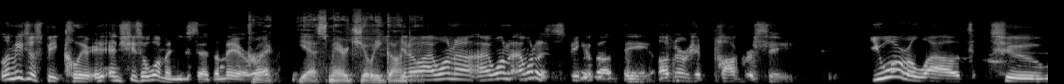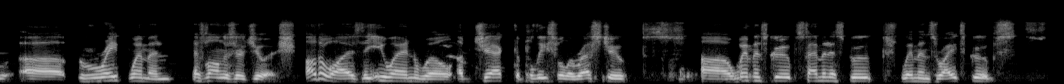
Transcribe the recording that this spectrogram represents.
Let me just be clear, and she's a woman. You said the mayor, Correct. right? Yes, Mayor Jody Gondek. You know, I want to, I want, I want to speak about the utter hypocrisy. You are allowed to uh, rape women as long as they're Jewish. Otherwise, the UN will object, the police will arrest you. Uh, women's groups, feminist groups, women's rights groups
